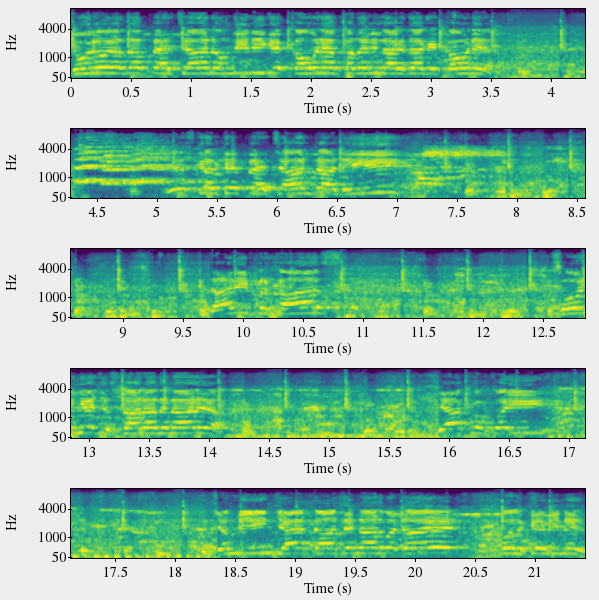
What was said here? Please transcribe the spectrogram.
ਦੂਰੋਂ ਉਹਦਾ ਪਹਿਚਾਨ ਆਉਂਦੀ ਨਹੀਂ ਕਿ ਕੌਣ ਹੈ, ਪਤਾ ਨਹੀਂ ਲੱਗਦਾ ਕਿ ਕੌਣ ਹੈ। ਇਸ ਕਰਕੇ ਪਹਿਚਾਨ ਤੁਹਾਡੀ। ਦਾਰੀ ਪ੍ਰਕਾਸ਼ ਸੋਹਣੀਆਂ ਜਸਤਾਰਾਂ ਦੇ ਨਾਲ ਆ। ਜਾਂ ਕੋ ਕੋਈ ਜ਼ਮੀਨ ਜਾਇਦਾਦ ਦੇ ਨਾਲ ਵੱਡਾ ਹੈ ਭੁੱਲ ਕੇ ਵੀ ਨਹੀਂ।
